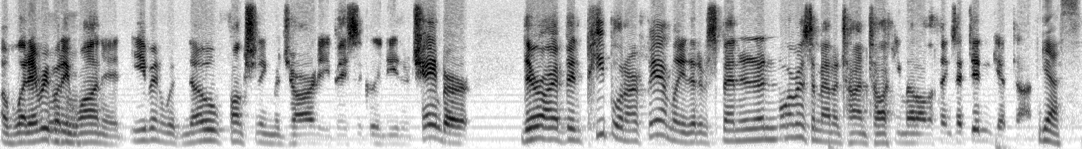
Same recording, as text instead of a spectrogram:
of what everybody Mhm. wanted, even with no functioning majority basically in either chamber, there have been people in our family that have spent an enormous amount of time talking about all the things that didn't get done. Yes.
